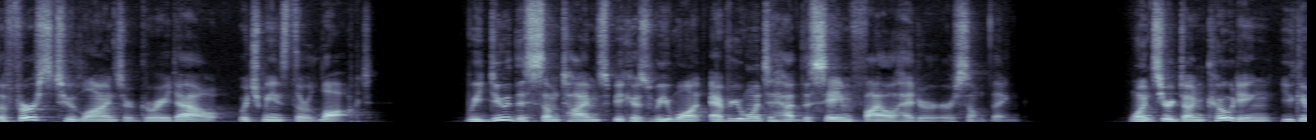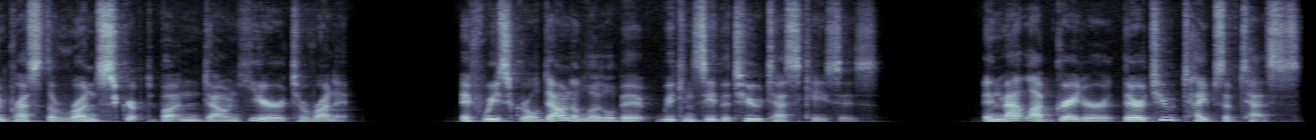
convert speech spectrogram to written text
The first two lines are grayed out, which means they're locked. We do this sometimes because we want everyone to have the same file header or something. Once you're done coding, you can press the Run Script button down here to run it. If we scroll down a little bit, we can see the two test cases. In MATLAB Grader, there are two types of tests,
